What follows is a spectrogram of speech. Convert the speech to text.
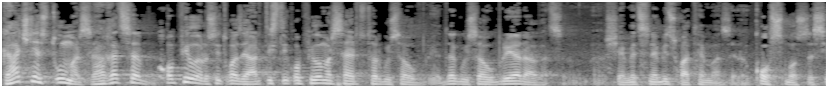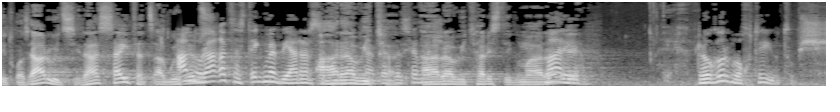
გაჩნია სტუმარს რაღაცა ყოფილა რომ სიტყვაზე არტისტი ყოფილა, მაგრამ საერთოდ არ გვისაუბრია და გვისაუბრია რაღაც შემეცნების სხვა თემაზე, რა კოსმოსზე სიტყვაზე. არ ვიცი, რა საითად წაგვიღებს. ანუ რაღაცა სტიგმები არ არსებობს. არავითარი, არავითარი სტიგმა არ არის. როგორ მოხდა YouTube-ში?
